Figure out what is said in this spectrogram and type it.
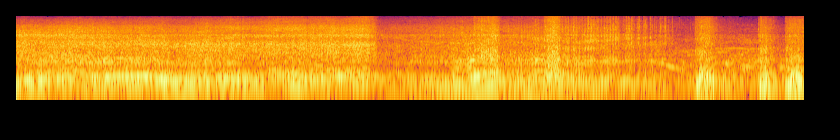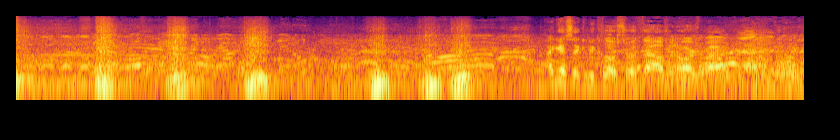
I guess it could be close to a thousand horsepower.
